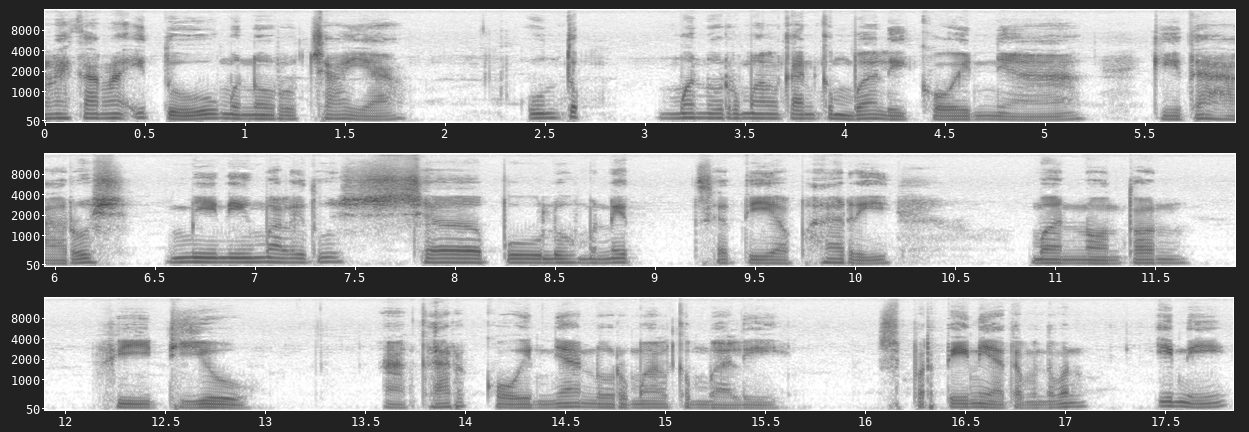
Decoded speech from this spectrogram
Oleh karena itu menurut saya untuk menormalkan kembali koinnya kita harus minimal itu 10 menit setiap hari menonton video agar koinnya normal kembali. Seperti ini ya teman-teman. Ini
